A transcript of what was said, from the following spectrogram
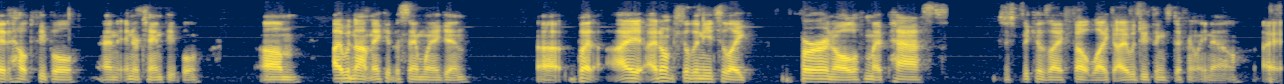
it helped people and entertained people. Um, I would not make it the same way again, uh, but I I don't feel the need to like burn all of my past just because I felt like I would do things differently now. I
